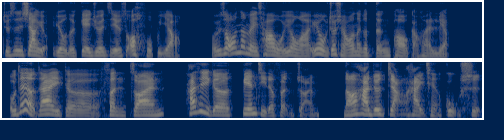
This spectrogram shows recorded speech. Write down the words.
就是像有有的 gay 就会直接说：“哦，我不要。”我就说：“哦，那没差，我用啊，因为我就想要那个灯泡赶快亮。”我真的有在一个粉砖，他是一个编辑的粉砖，然后他就讲他以前的故事。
